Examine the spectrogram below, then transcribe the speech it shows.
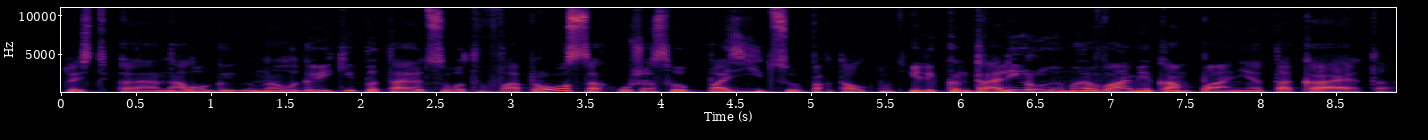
То есть э, налог, налоговики пытаются вот в вопросах уже свою позицию протолкнуть. Или контролируемая вами компания такая-то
